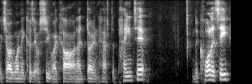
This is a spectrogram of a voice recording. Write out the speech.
which I wanted because it will suit my car and I don't have to paint it. The quality,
